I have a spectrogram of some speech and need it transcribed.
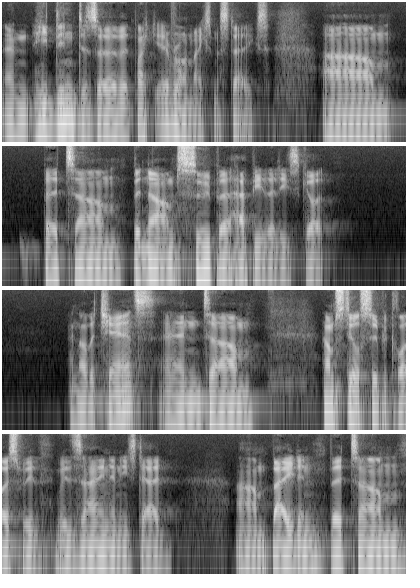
and he didn't deserve it. Like everyone makes mistakes, um, but um, but no, I'm super happy that he's got another chance, and um, I'm still super close with with Zane and his dad, um, Baden. But um,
